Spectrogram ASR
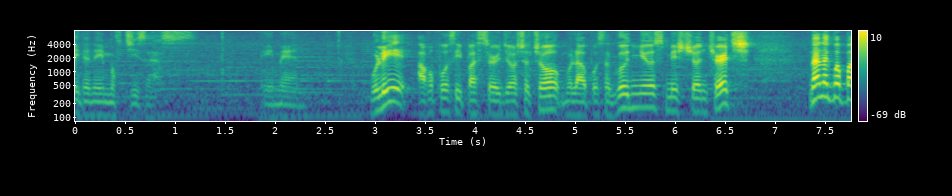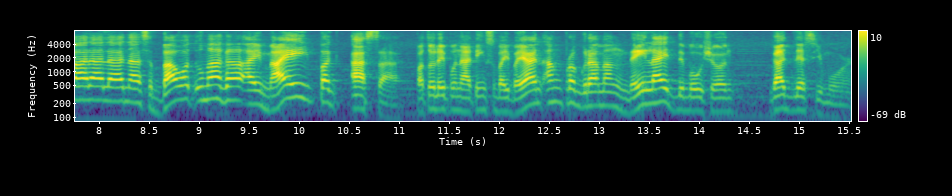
in the name of Jesus. Amen. Muli, ako po si Pastor Joshua Cho mula po sa Good News Mission Church na nagpapaalala na sa bawat umaga ay may pag-asa. Patuloy po nating subaybayan ang programang Daylight Devotion. God bless you more.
